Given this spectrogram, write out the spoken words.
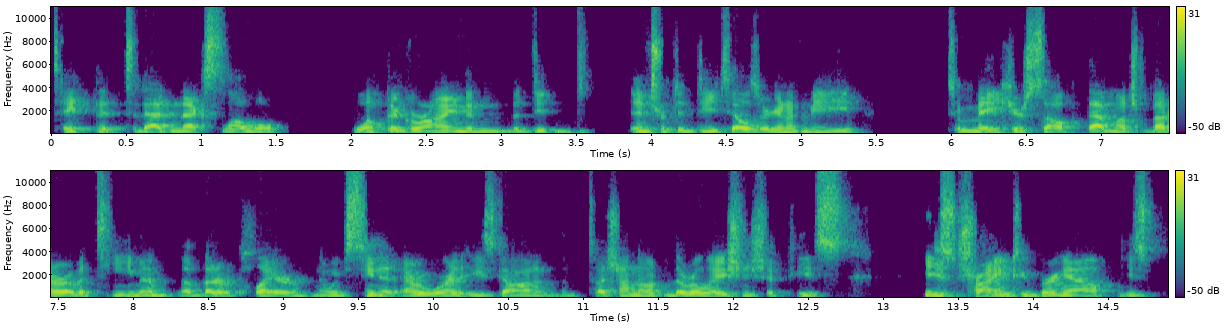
take it to that next level. What the grind and the de- intricate details are going to be to make yourself that much better of a team and a, a better player. And we've seen it everywhere that he's gone, touching on the, the relationship piece. He's trying to bring out, he's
